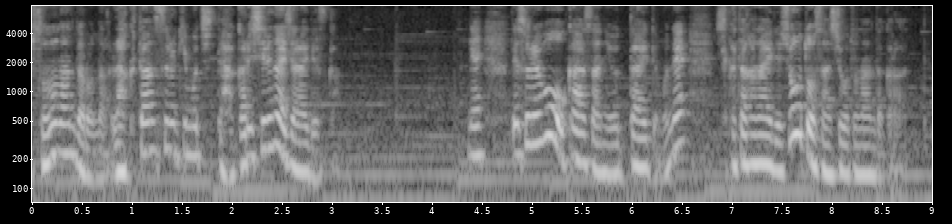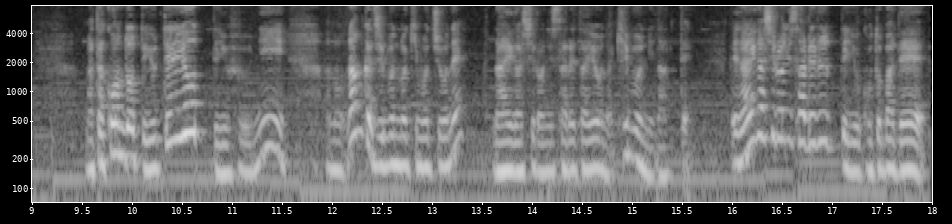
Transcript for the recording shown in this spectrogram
そのなんだろうな落胆する気持ちって計り知れないじゃないですか。ね、でそれをお母さんに訴えてもね仕方がないでしょお父さん仕事なんだからって。また今度って言ってるよっていう風にあになんか自分の気持ちをねないがしろにされたような気分になってでないがしろにされるっていう言葉で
